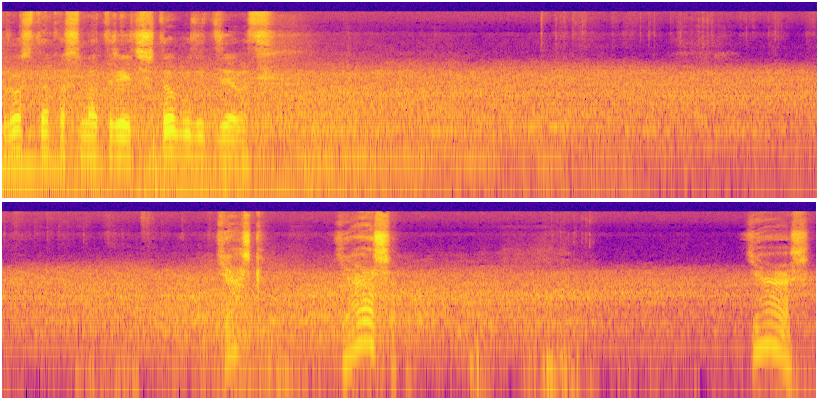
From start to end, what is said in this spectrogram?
Просто посмотреть, что будет делать. Яшка, Яша, Яша.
